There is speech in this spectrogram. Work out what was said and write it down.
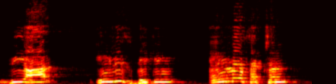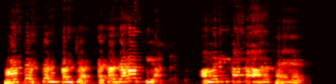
we are English speaking Anglo Saxon Protestant culture ऐसा जवाब दिया। अमेरिका का अर्थ है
